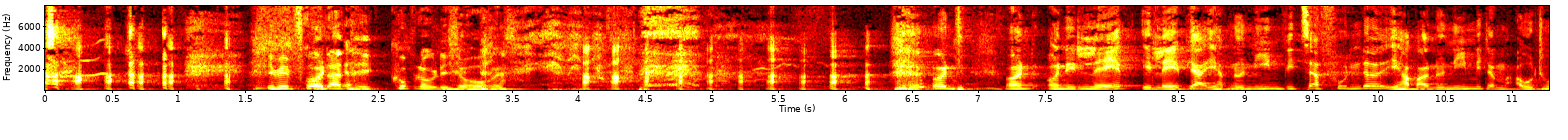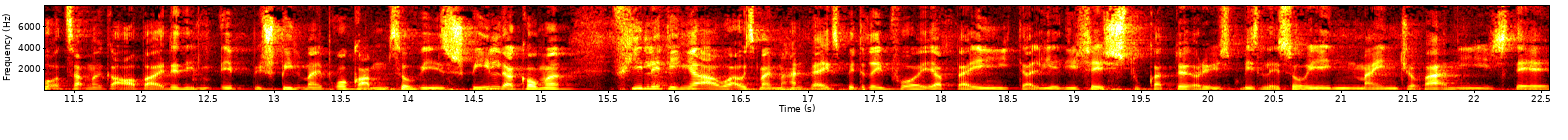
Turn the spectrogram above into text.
ich bin froh, dass die Kupplung nicht so hoch ist. und, und, und ich lebe ich leb ja, ich habe noch nie einen Witz erfunden, ich habe auch noch nie mit einem Autor zusammengearbeitet, ich, ich spiele mein Programm so, wie ich es spiele, da kommen viele Dinge auch aus meinem Handwerksbetrieb vor, ich habe bei italienische Stuckateur, ist ein bisschen so in mein Giovanni, ist der,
